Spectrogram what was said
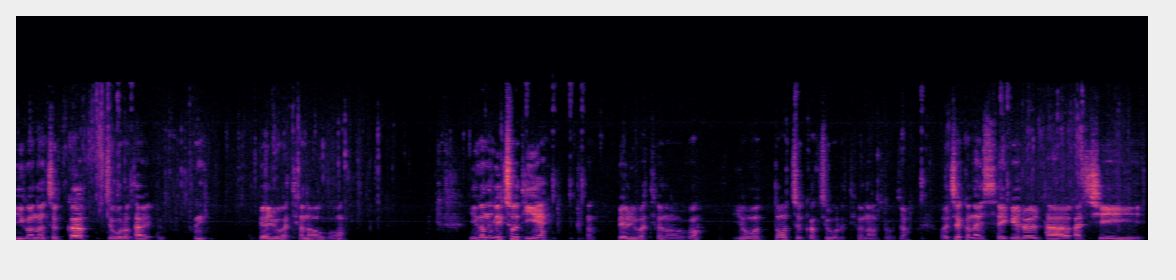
이거는 즉각적으로 다 value가 튀어나오고 이거는 1초 뒤에 value가 튀어나오고 이것도 즉각적으로 튀어나오죠. 그죠? 어쨌거나 세 개를 다 같이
